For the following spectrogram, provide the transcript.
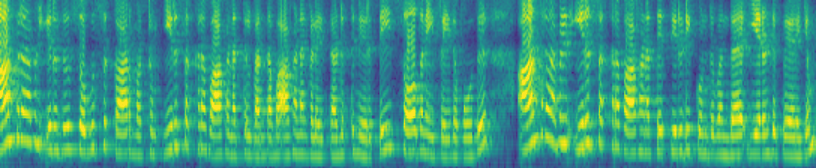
ஆந்திராவில் இருந்து சொகுசு கார் மற்றும் இருசக்கர வாகனத்தில் வந்த வாகனங்களை தடுத்து நிறுத்தி சோதனை செய்தபோது ஆந்திராவில் இருசக்கர வாகனத்தை திருடி கொண்டு வந்த இரண்டு பேரையும்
